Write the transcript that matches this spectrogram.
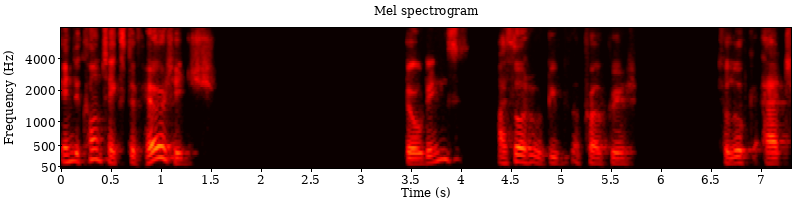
In the context of heritage buildings, I thought it would be appropriate to look at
